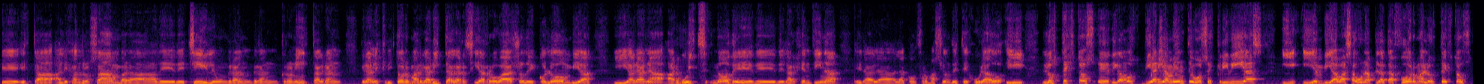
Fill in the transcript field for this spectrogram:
está Alejandro Zambra de, Chile, un gran, gran cronista, gran, gran escritor, Margarita García Roballo de Colombia y Arana Arwitz ¿no? de, la Argentina, era la, conformación de este jurado. Y los textos, eh, digamos, diariamente vos escribías y, enviabas a una plataforma los textos.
